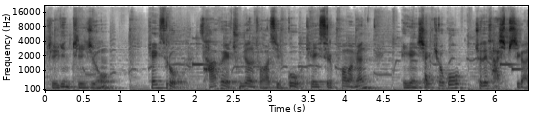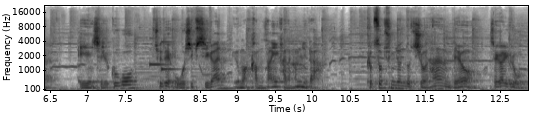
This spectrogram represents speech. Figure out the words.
길긴 길죠. 케이스로 4회 충전을 더 할 수 있고 케이스를 포함하면 ANC를 켜고 최대 40시간, ANC를 끄고 최대 50시간 음악 감상이 가능합니다. 급속 충전도 지원하는데요. 제가 알기로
